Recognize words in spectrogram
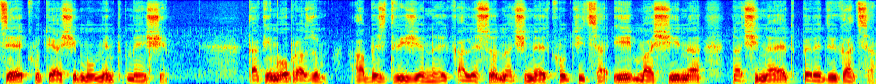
где крутящий момент меньше. Таким образом, обездвиженное колесо начинает крутиться, и машина начинает передвигаться,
